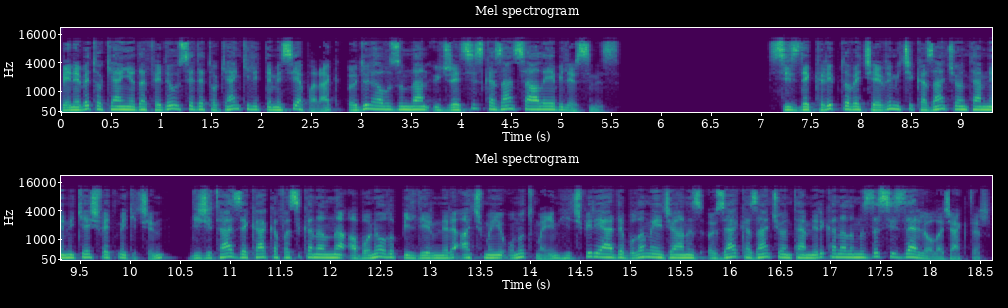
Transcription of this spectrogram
BNB token ya da FEDUSE'de token kilitlemesi yaparak ödül havuzundan ücretsiz kazanç sağlayabilirsiniz. Siz de kripto ve çevrim içi kazanç yöntemlerini keşfetmek için Dijital Zeka Kafası kanalına abone olup bildirimleri açmayı unutmayın. Hiçbir yerde bulamayacağınız özel kazanç yöntemleri kanalımızda sizlerle olacaktır.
